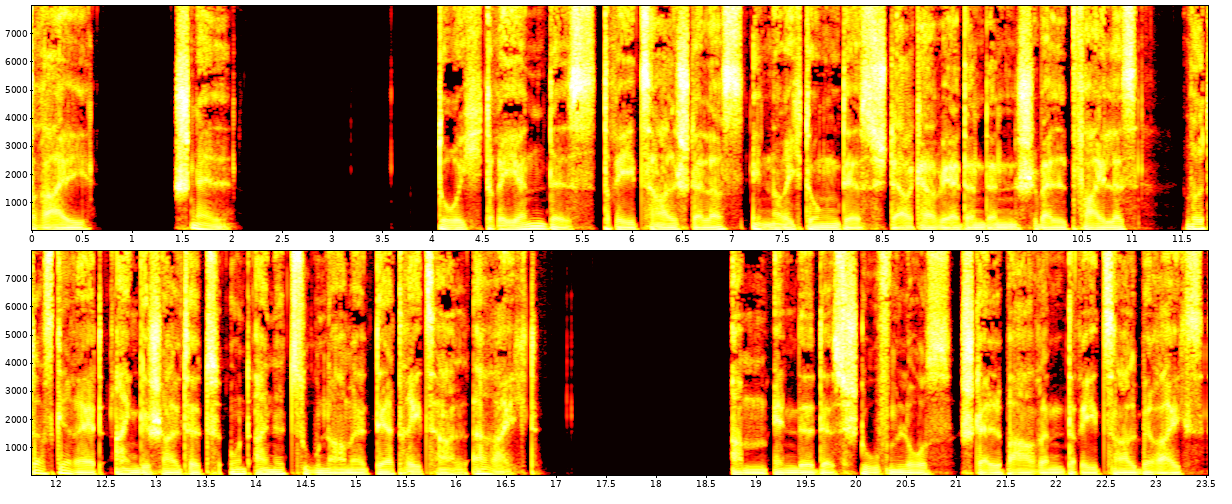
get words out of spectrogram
3 schnell Durchdrehen des Drehzahlstellers in Richtung des stärker werdenden Schwellpfeiles wird das Gerät eingeschaltet und eine Zunahme der Drehzahl erreicht. Am Ende des stufenlos stellbaren Drehzahlbereichs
